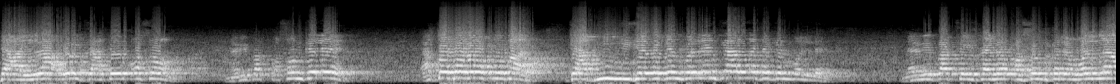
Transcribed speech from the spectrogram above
যে আল্লাহ ওই জাতের কসম। নবী পাক কসম খেলেন। এত বড় অপবাদ। যে আপনি নিজে দেখেন বললেন কি আল্লাহ দেখেন বললেন? নবী সেই স্থানে কসম খেলেন আল্লাহ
